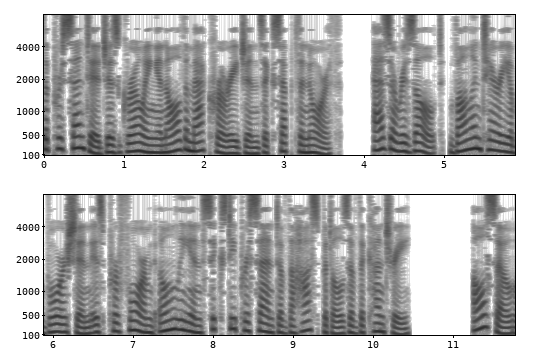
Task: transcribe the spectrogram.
The percentage is growing in all the macroregions except the north. As a result, voluntary abortion is performed only in 60% of the hospitals of the country. Also,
